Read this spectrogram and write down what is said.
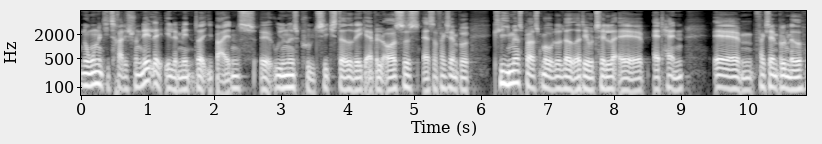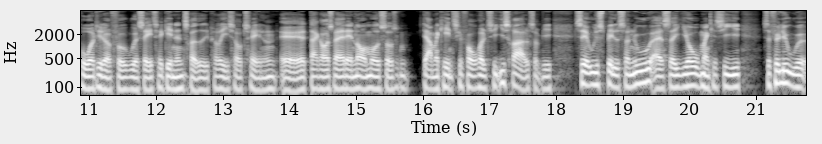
nogle af de traditionelle elementer i Bidens øh, udenrigspolitik stadigvæk er vel også, altså for eksempel klimaspørgsmålet lader det jo til, øh, at han øh, for eksempel med hurtigt at få USA til at genindtræde i Paris-aftalen. Øh, der kan også være et andet område, såsom det amerikanske forhold til Israel, som vi ser udspille sig nu. Altså jo, man kan sige, selvfølgelig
